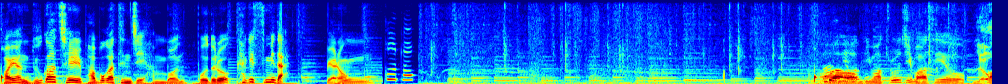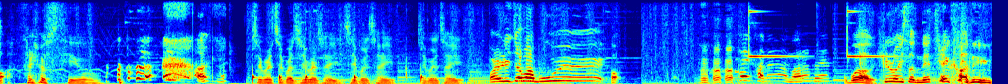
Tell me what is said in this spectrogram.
과연 누가 제일 바보 같은지 한번 보도록 하겠습니다. 뾰롱 아 니마 쫄지 마세요. 아 살려주세요. 제발 제발 제발 자이 제발 자이 제발 자이. 빨리 잡아 뭐해? 어, 텔 가능한 말하셈. 어, 뭐야? 힐러 있었네? 텔 가능.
